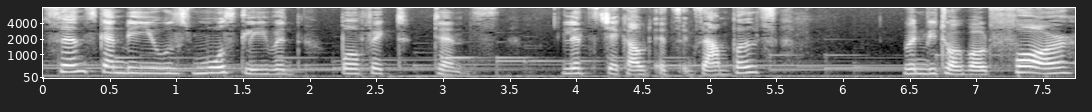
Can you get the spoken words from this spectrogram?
since can be used mostly with perfect tense Let's check out its examples. When we talk about for,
